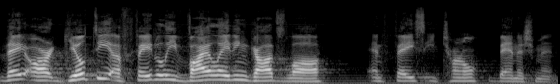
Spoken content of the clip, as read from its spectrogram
They are guilty of fatally violating God's law and face eternal banishment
